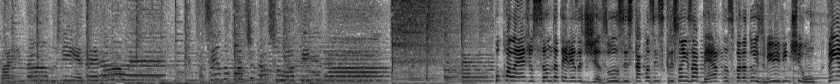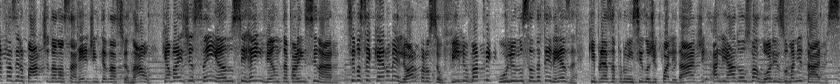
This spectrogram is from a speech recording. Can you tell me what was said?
40 anos Niederauer, fazendo parte da sua vida. Colégio Santa Teresa de Jesus está com as inscrições abertas para 2021. Venha fazer parte da nossa rede internacional que há mais de 100 anos se reinventa para ensinar. Se você quer o melhor para o seu filho, matricule no Santa Teresa, que preza por um ensino de qualidade aliado aos valores humanitários.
